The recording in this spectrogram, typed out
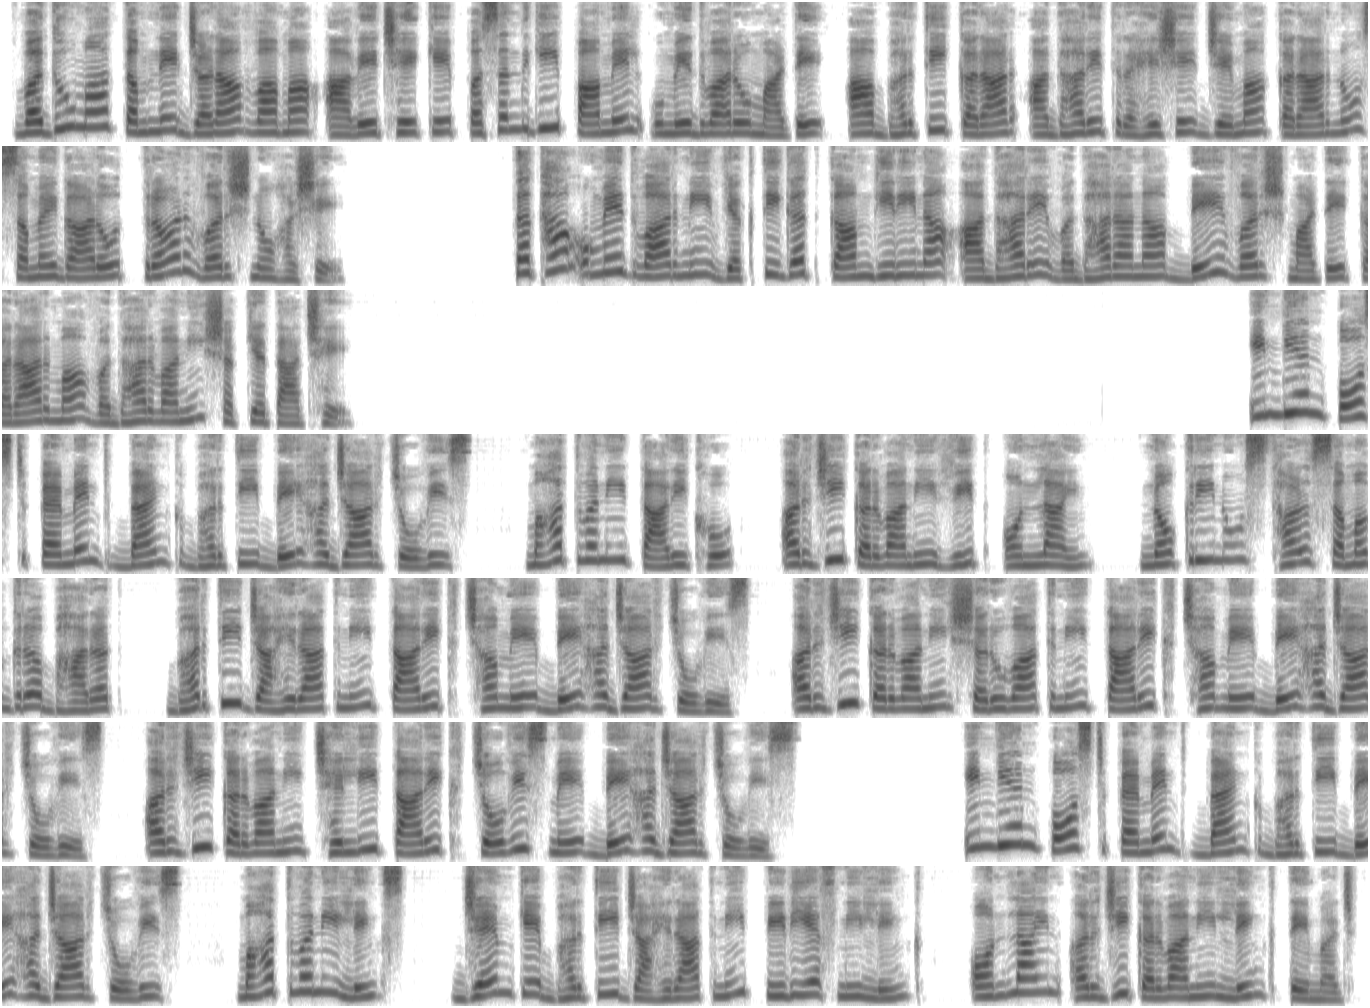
વધુમાં તમને જણાવવામાં આવે છે કે પસંદગી પામેલ ઉમેદવારો માટે આ ભરતી કરાર આધારિત રહેશે, જેમાં કરારનો સમયગાળો ત્રણ વર્ષનો હશે. તથા ઉમેદવારની વ્યક્તિગત કામગીરીના આધારે વધારાના બે વર્ષ માટે કરારમાં વધારવાની શક્યતા છે. ઇન્ડિયન પોસ્ટ પેમેન્ટ બેંક ભરતી બે હજાર ચોવીસ મહત્વની તારીખો અરજી કરવાની રીત ઓનલાઈન નોકરીનું સ્થળ સમગ્ર ભારત ભરતી જાહેરાતની તારીખ છ મે બે હજાર ચોવીસ અરજી કરવાની શરૂઆતની તારીખ છ મે બે હજાર ચોવીસ અરજી કરવાની છેલ્લી તારીખ ચોવીસ મે બે હજાર ચોવીસ ઇન્ડિયન પોસ્ટ પેમેન્ટ બેંક ભરતી બે હજાર ચોવીસ મહત્વની લિંક્સ જેમ કે ભરતી જાહેરાતની પીડીએફની લિંક ઓનલાઈન અરજી કરવાની લિંક તેમજ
